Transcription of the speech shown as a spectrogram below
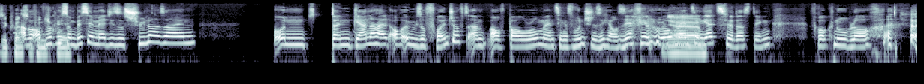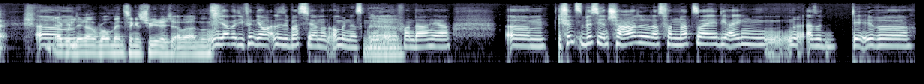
Sequenzen Aber auch wirklich so cool. ein bisschen mehr dieses Schülersein und dann gerne halt auch irgendwie so Freundschaftsaufbau, Romancing. Es wünschen sich auch sehr viel Romancing ja. jetzt für das Ding. Frau Knoblauch. Ja ähm, gut, Lehrer-Romancing ist schwierig, aber ansonsten... Ja, aber die finden ja auch alle Sebastian und Ominous gut. Ja. Also von daher. Ähm, ich finde es ein bisschen schade, dass von Natsai die eigene, also der ihre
